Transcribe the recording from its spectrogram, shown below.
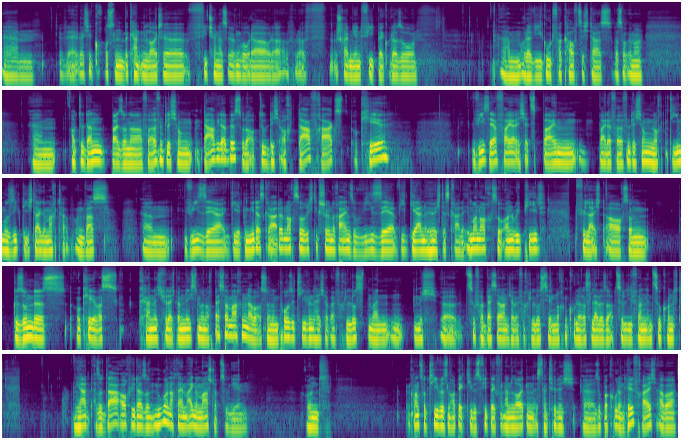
ähm, welche großen bekannten Leute featuren das irgendwo oder, oder, oder schreiben dir ein Feedback oder so. Ähm, oder wie gut verkauft sich das, was auch immer. Ähm, ob du dann bei so einer Veröffentlichung da wieder bist oder ob du dich auch da fragst, okay, wie sehr feiere ich jetzt beim, bei der Veröffentlichung noch die Musik, die ich da gemacht habe? Und was, ähm, wie sehr geht mir das gerade noch so richtig schön rein, so wie sehr, wie gerne höre ich das gerade immer noch, so on repeat, vielleicht auch so ein gesundes, okay, was kann ich vielleicht beim nächsten Mal noch besser machen, aber aus so einem positiven, hey, ich habe einfach Lust, mein, mich äh, zu verbessern. Ich habe einfach Lust, hier noch ein cooleres Level so abzuliefern in Zukunft. Ja, also da auch wieder so nur nach deinem eigenen Maßstab zu gehen. Und konstruktives und objektives Feedback von anderen Leuten ist natürlich äh, super cool und hilfreich, aber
